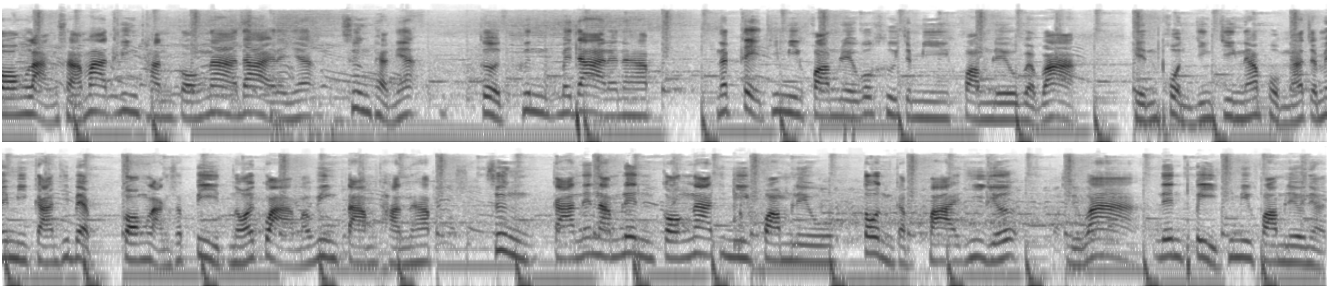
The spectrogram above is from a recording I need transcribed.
กองหลังสามารถวิ่งทันกองหน้าได้อะไรเงี้ย ซึ่งแพทเนี้ยเกิดขึ้นไม่ได้แล้วนะครับ นักเตะที่มีความเร็วก็คือจะมีความเร็วแบบว่าเห็นผลจริง ๆ นะครับผมนะจะไม่มีการที่แบบกองหลังสปีดน้อยกว่ามาวิ่งตามทันนะครับ ซึ่งการแนะนำเล่นกองหน้าที่มีความเร็วต้นกับปลายที่เยอะ หรือว่าเล่นปีกที่มีความเร็วเนี่ย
